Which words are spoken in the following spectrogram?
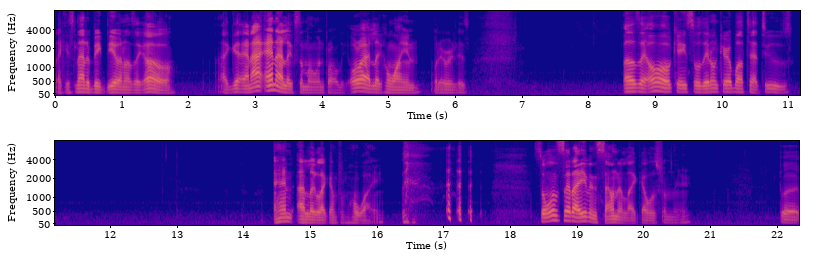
Like it's not a big deal. And I was like, oh, I get, and I and I like Samoan probably, or I like Hawaiian, whatever it is. I was like, oh, okay, so they don't care about tattoos. And I look like I'm from Hawaii. Someone said I even sounded like I was from there. But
